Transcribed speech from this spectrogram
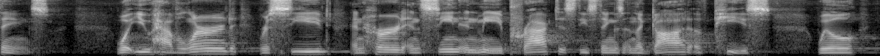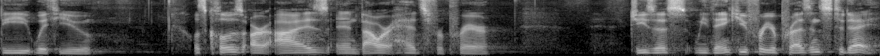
things. What you have learned, received, and heard and seen in me, practice these things, and the God of peace will be with you. Let's close our eyes and bow our heads for prayer. Jesus, we thank you for your presence today,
